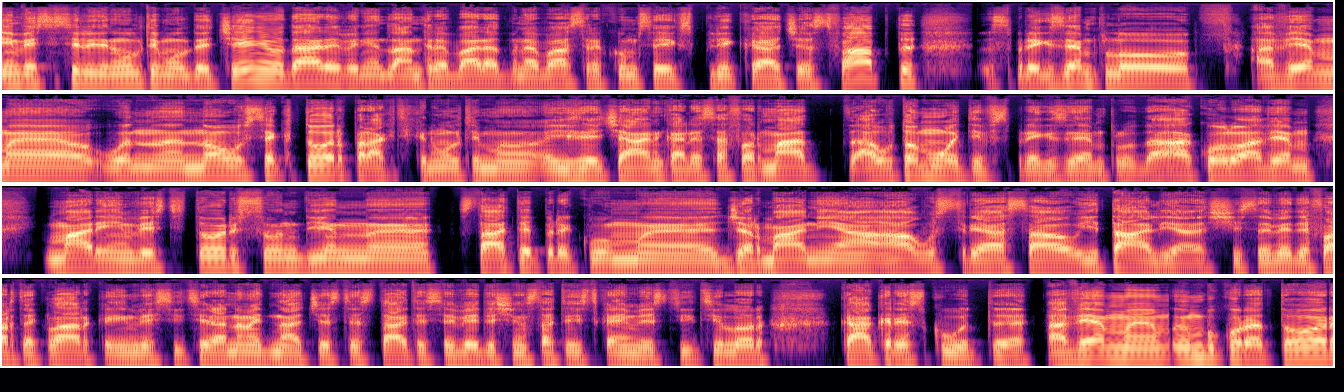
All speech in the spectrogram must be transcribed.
investițiile din ultimul deceniu, dar revenind la întrebarea dumneavoastră cum se explică acest fapt, spre exemplu, avem un nou sector, practic, în ultimii 10 ani care s-a format, automotive, spre exemplu. Da? Acolo avem mari investitori, sunt din state precum Germania, Austria sau Italia și se vede foarte clar că investițiile anume din aceste state se vede și în statistica investițiilor că a crescut. Avem îmbucurător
